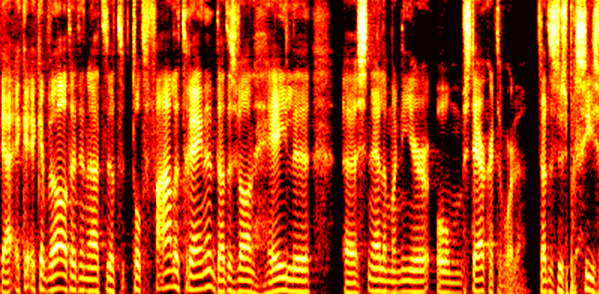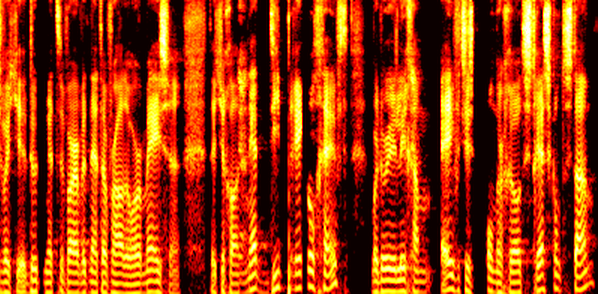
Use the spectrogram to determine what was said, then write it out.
Ja, ik, ik heb wel altijd inderdaad dat tot falen trainen. Dat is wel een hele uh, snelle manier om sterker te worden. Dat is dus precies wat je doet met waar we het net over hadden, hormezen. Dat je gewoon net die prikkel geeft, waardoor je lichaam eventjes onder grote stress komt te staan.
